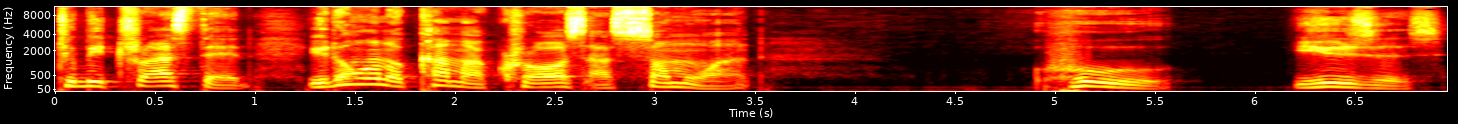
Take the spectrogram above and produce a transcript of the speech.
to be trusted. You don't want to come across as someone who uses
